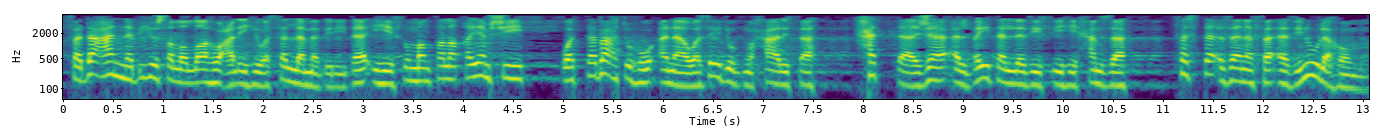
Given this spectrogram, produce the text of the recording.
فدعا النبي صلى الله عليه وسلم بردائه ثم انطلق يمشي واتبعته أنا وزيد بن حارثة حتى جاء البيت الذي فيه حمزة فاستأذن فأذنوا لهم.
